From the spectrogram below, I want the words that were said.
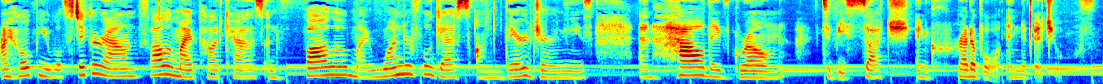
I hope you will stick around, follow my podcast, and follow my wonderful guests on their journeys and how they've grown to be such incredible individuals.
